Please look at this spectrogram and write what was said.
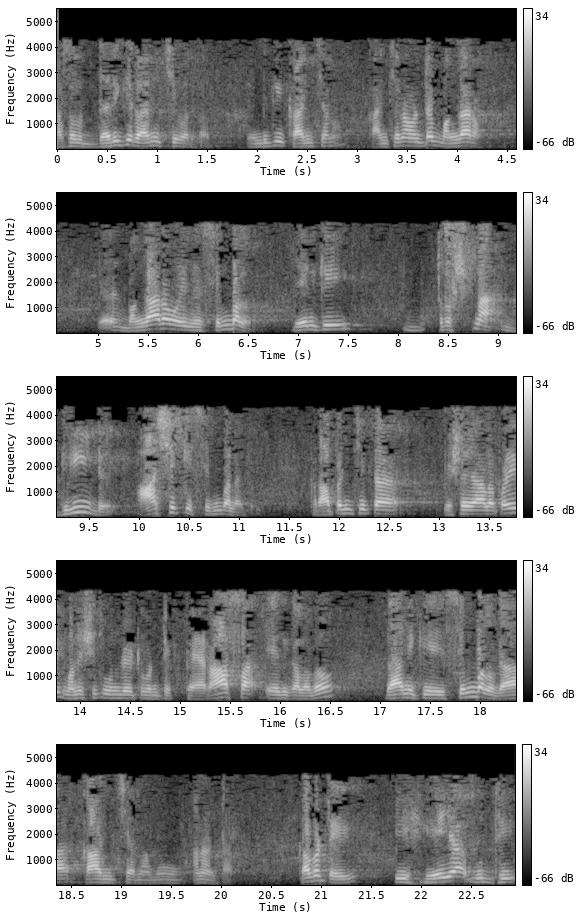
అసలు దరికి రానిచ్చేవారు కాదు. ఎందుకు కాంచనం? కాంచనం అంటే బంగారం. బంగారం ఇది సింబల్ దేనికి? తృష్ణ గ్రీడ్ ఆశకి సింబల్ అది. ప్రాపంచిక విషయాలపై మనిషికి ఉండేటువంటి పేరాస ఏది కలదో దానికి సింబల్గా కాంచనము అని అంటారు. కాబట్టి ఈ హేయ బుద్ధి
